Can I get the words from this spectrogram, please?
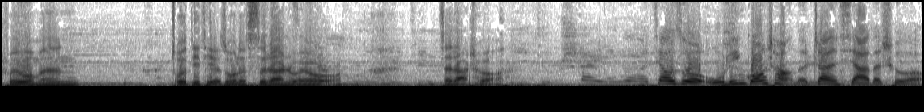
所以我们坐地铁坐了四站左右，再打车。在一个叫做武林广场的站下的车，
